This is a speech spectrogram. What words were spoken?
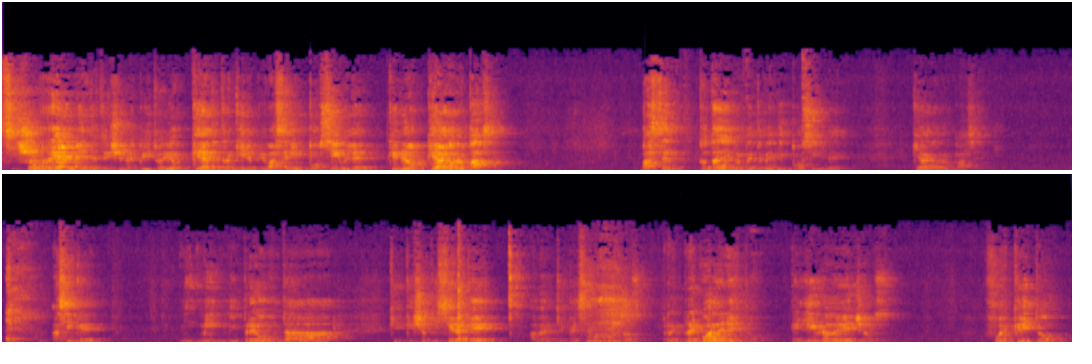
si yo realmente estoy lleno del Espíritu de Dios, quédate tranquilo, que va a ser imposible que, no, que algo no pase. Va a ser total y completamente imposible que algo no pase. Así que mi, pregunta que, yo quisiera que, a ver, que pensemos juntos. recuerden esto, el libro de Hechos fue escrito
